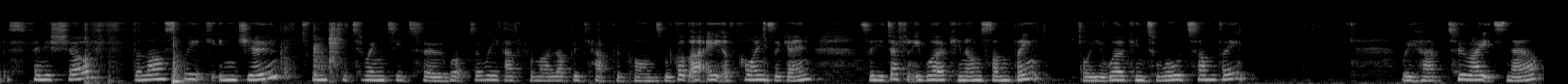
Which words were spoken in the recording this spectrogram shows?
Let's finish off the last week in June 2022. What do we have for my lovely Capricorns? We've got that Eight of Coins again. So you're definitely working on something or you're working towards something. We have two eights now.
